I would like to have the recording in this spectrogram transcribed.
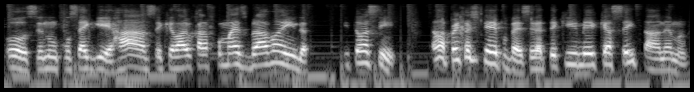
pô, você não consegue errar, não sei o que lá. E o cara ficou mais bravo ainda. Então, assim, é uma perca de tempo, velho. Você vai ter que meio que aceitar, né, mano?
